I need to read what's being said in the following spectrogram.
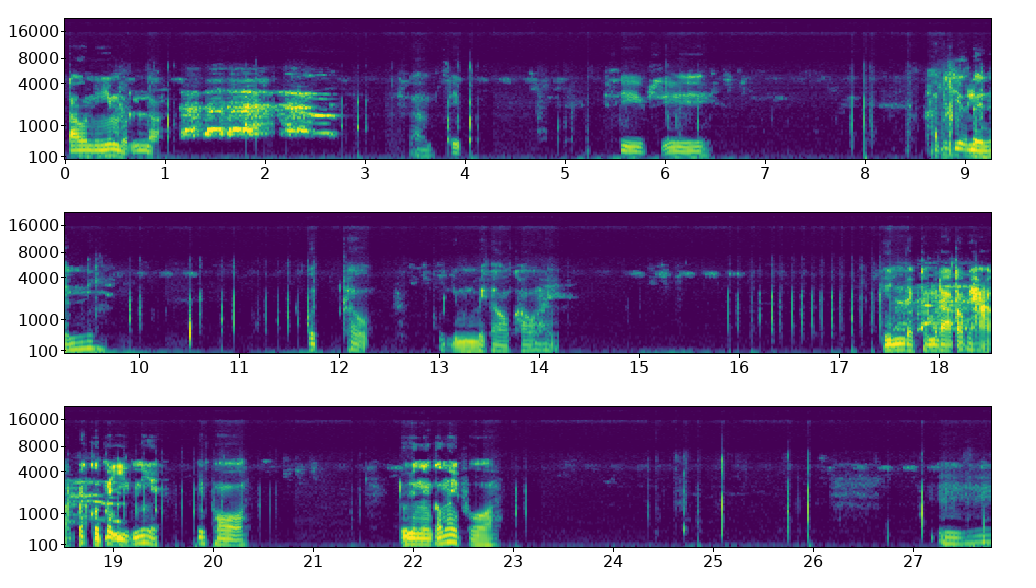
เตานี้หมดแล้วเหรอสามสิบสี่สี่ดไปเยอะเลยนั่นนี่กดเข้ากดยิงมันไม่เข้าเข้าให้หินแบบธรรมดาต้องไปหาไปขุดมาอีกนี่ ไม่พอ ดูยังไงก็ไม่พอ อืม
